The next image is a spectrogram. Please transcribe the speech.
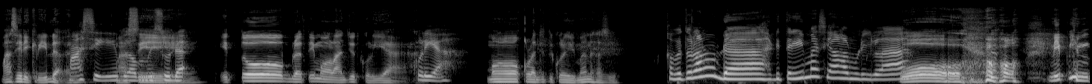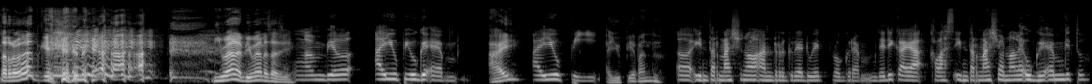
masih di Krida kan? Masih belum wisuda Itu berarti mau lanjut kuliah. kuliah. Mau lanjut di kuliah di mana sih? Kebetulan udah diterima sih alhamdulillah. Wow, ini pinter banget kayaknya. di mana di mana sih? Ngambil IUP UGM. I IUP IUP apaan tuh? eh, International Undergraduate Program. Jadi kayak kelas internasionalnya UGM gitu.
